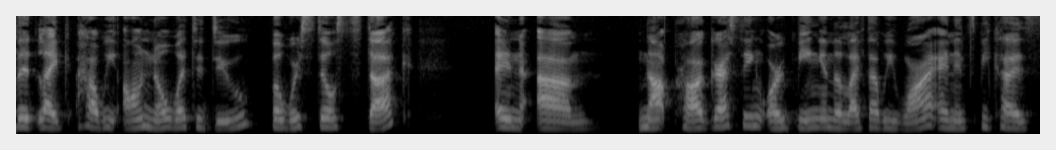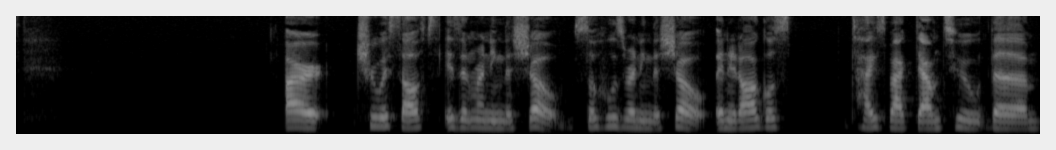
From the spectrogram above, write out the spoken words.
that like how we all know what to do, but we're still stuck in um not progressing or being in the life that we want and it's because our truest selves isn't running the show. So who's running the show? And it all goes ties back down to the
